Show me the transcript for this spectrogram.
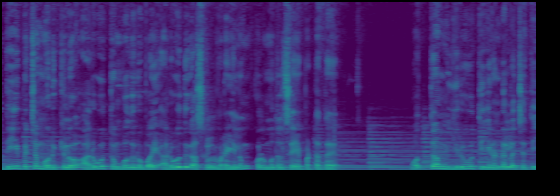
அதிகபட்சம் ஒரு கிலோ அறுபத்தொம்பது ரூபாய் அறுபது காசுகள் வரையிலும் கொள்முதல் செய்யப்பட்டது. மொத்தம் இருபத்தி இரண்டு லட்சத்தி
